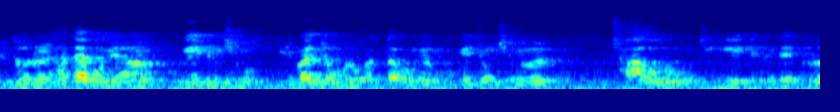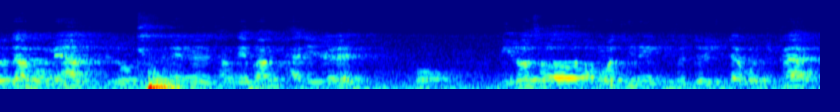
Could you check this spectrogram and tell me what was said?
유도를 하다 보면 무게 중심 일반적으로 걷다 보면 무게 중심을 좌우로 움직이게 되는데 그러다 보면 유도 기술에는 상대방 다리를 뭐 밀어서 넘어뜨리는 기술들이 있다 보니까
